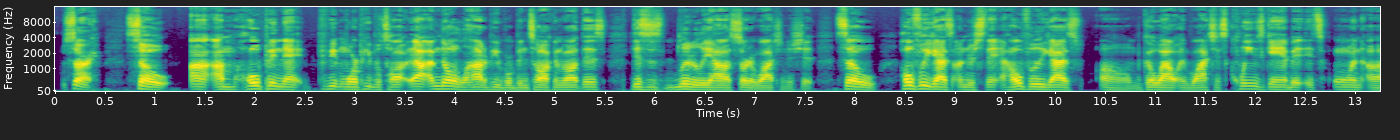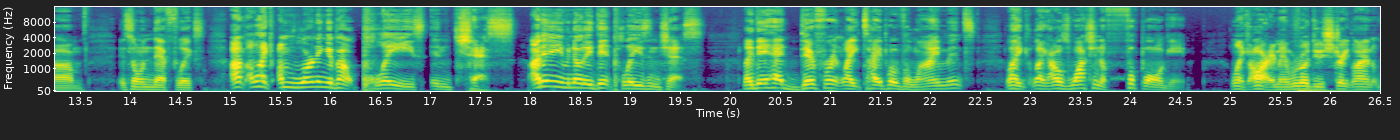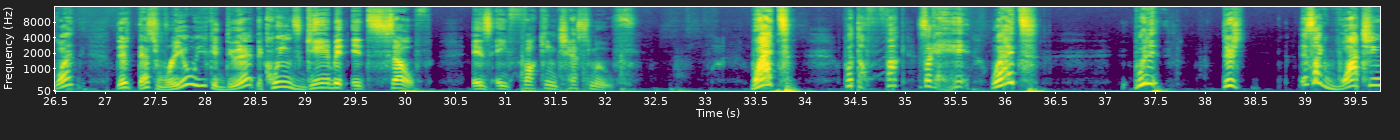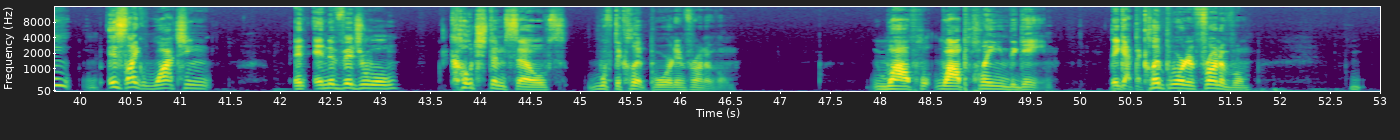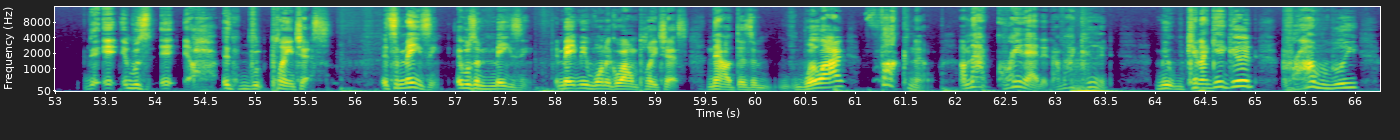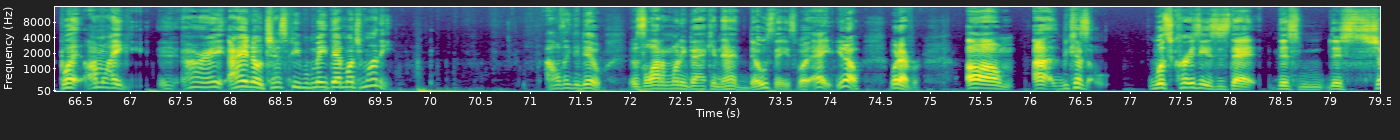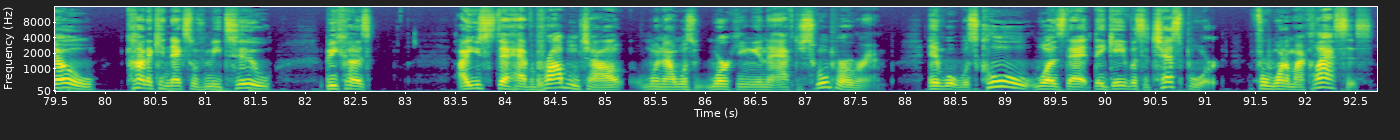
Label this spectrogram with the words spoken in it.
Sorry. So uh, i'm hoping that more people talk i know a lot of people have been talking about this. This is literally how i started watching this shit. So hopefully you guys understand hopefully you guys um go out and watch this queen's gambit. It's on um it's on netflix. I'm, I'm like i'm learning about plays in chess. I didn't even know they did plays in chess. Like they had different like type of alignments. Like like i was watching a football game. Like all right man we're gonna do straight line. What? That's real? You could do that? The queen's gambit itself is a fucking chess move what what the fuck it's like a hand what what it there's it's like watching it's like watching an individual coach themselves with the clipboard in front of them while while playing the game. They got the clipboard in front of them. It, it was it, it, playing chess. It's amazing. It was amazing. It made me want to go out and play chess. Now, does it? Will I? Fuck no. I'm not great at it. I'm not good. I mean, can I get good? Probably. But I'm like, all right. I didn't know chess people make that much money. I don't think they do. It was a lot of money back in that those days. But hey, you know, whatever. Um, uh, because what's crazy is is that this this show kind of connects with me too, because I used to have a problem child when I was working in the after school program. And what was cool was that they gave us a chessboard for one of my classes.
